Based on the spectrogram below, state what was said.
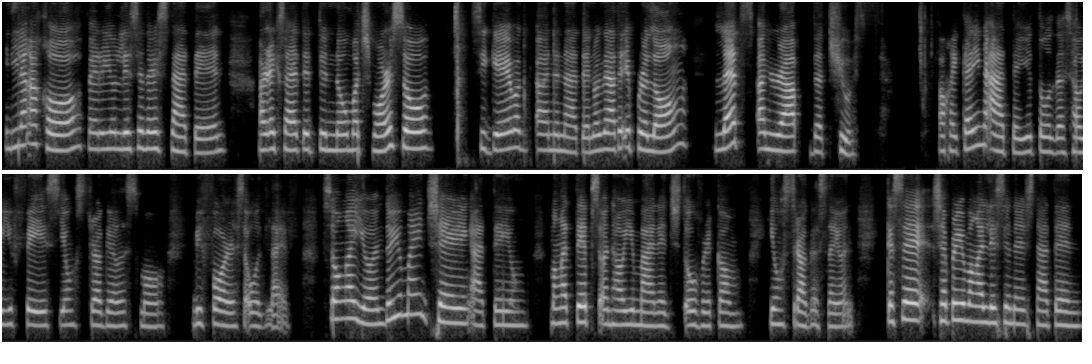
hindi lang ako, pero yung listeners natin are excited to know much more. So, sige, wag ano natin, wag na natin i-prolong. Let's unwrap the truth. Okay, kanina ate, you told us how you face yung struggles mo before sa old life. So ngayon, do you mind sharing ate yung mga tips on how you manage to overcome yung struggles na yun? Kasi, syempre yung mga listeners natin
